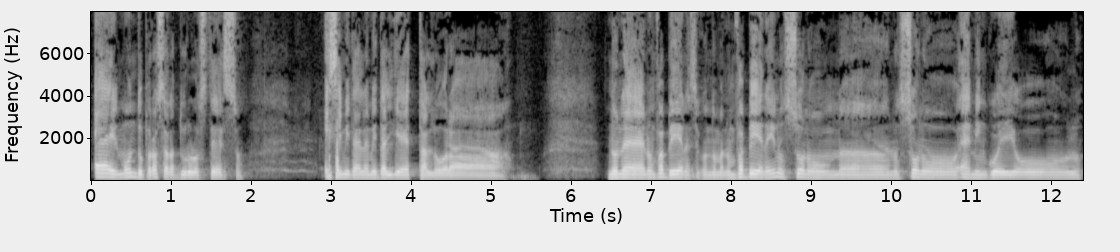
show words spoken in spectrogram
eh, il mondo però sarà duro lo stesso. E se mi dai la medaglietta, allora non, è, non va bene, secondo me, non va bene. Io non sono, un, non sono Hemingway o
